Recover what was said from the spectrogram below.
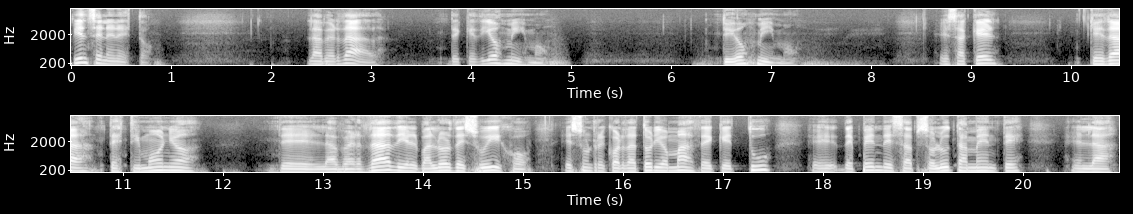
Piensen en esto. La verdad de que Dios mismo, Dios mismo, es aquel que da testimonio de la verdad y el valor de su Hijo. Es un recordatorio más de que tú eh, dependes absolutamente en la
